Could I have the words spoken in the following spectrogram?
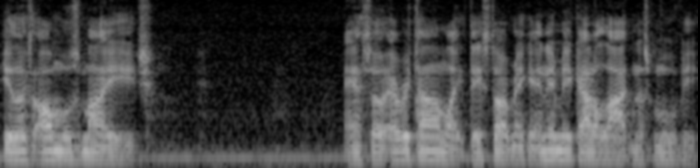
He looks almost my age. And so every time like they start making and they make out a lot in this movie.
